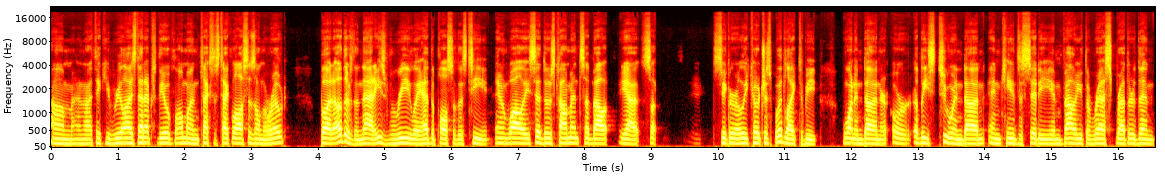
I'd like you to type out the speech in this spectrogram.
Um, and I think he realized that after the Oklahoma and Texas Tech losses on the road. But other than that, he's really had the pulse of this team. And while he said those comments about, yeah, so, secretly coaches would like to be one and done or, or at least two and done in Kansas City and value the rest rather than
